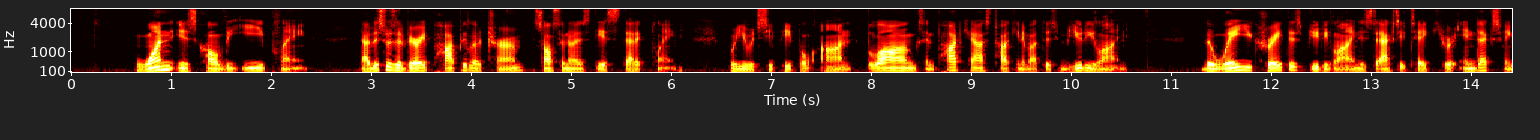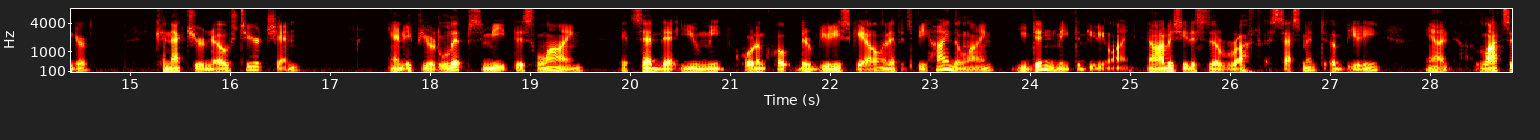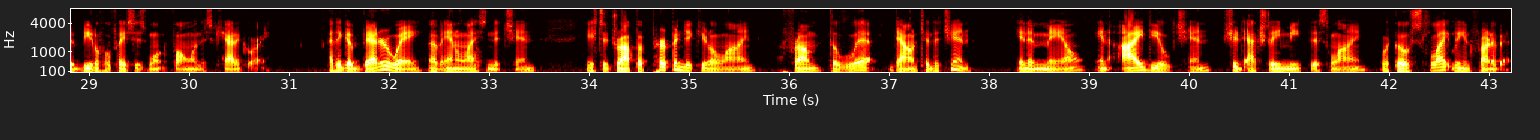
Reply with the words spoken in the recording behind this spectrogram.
One is called the E plane. Now, this was a very popular term. It's also known as the aesthetic plane, where you would see people on blogs and podcasts talking about this beauty line. The way you create this beauty line is to actually take your index finger, connect your nose to your chin, and if your lips meet this line, it's said that you meet quote unquote their beauty scale, and if it's behind the line, you didn't meet the beauty line. Now, obviously, this is a rough assessment of beauty, and lots of beautiful faces won't fall in this category. I think a better way of analyzing the chin is to drop a perpendicular line from the lip down to the chin. In a male, an ideal chin should actually meet this line or go slightly in front of it.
